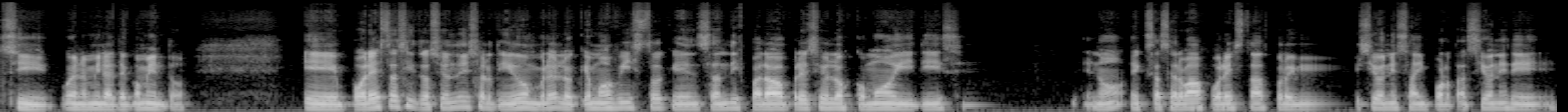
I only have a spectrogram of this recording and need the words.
Sí, bueno, mira, te comento. Eh, por esta situación de incertidumbre, lo que hemos visto que se han disparado precios de los commodities, ¿no? Exacerbados por estas prohibiciones a importaciones de,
